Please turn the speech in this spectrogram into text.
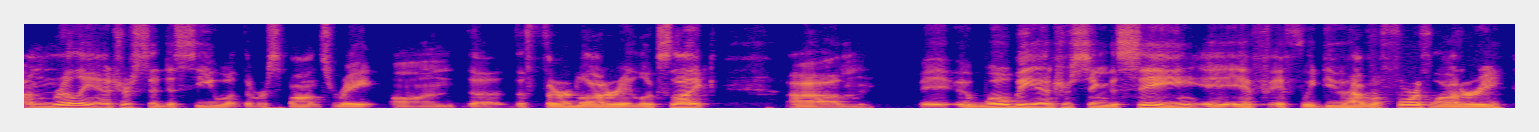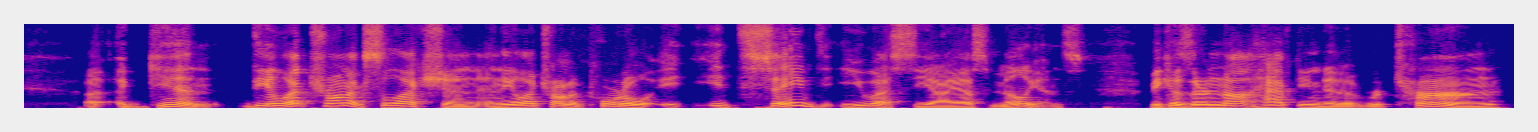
am really interested to see what the response rate on the, the third lottery looks like. Um, it, it, will be interesting to see if, if we do have a fourth lottery. Uh, again, the electronic selection and the electronic portal, it, it saved USCIS millions because they're not having to return –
